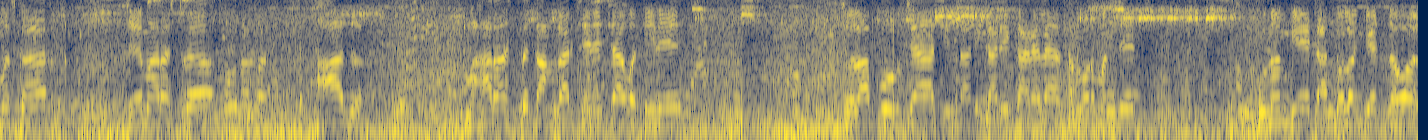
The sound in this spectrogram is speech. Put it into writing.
नमस्कार. जय महाराष्ट्र. आज महाराष्ट्र कामगार सेनेच्या वतीने सोलापूरच्या जिल्हाधिकारी कार्यालयासमोर म्हणजेच पूनम गेट आंदोलन गेट जवळ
